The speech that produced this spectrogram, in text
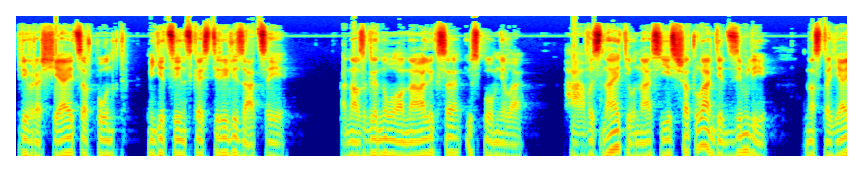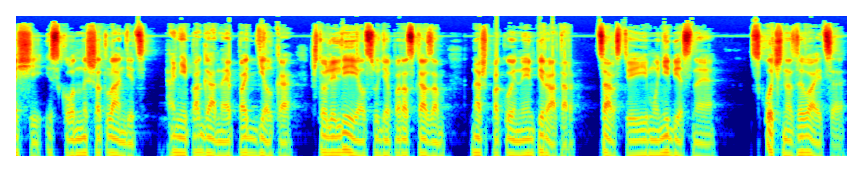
превращается в пункт медицинской стерилизации. Она взглянула на Алекса и вспомнила. «А вы знаете, у нас есть шотландец земли. Настоящий, исконный шотландец, а не поганая подделка, что лелеял, судя по рассказам, наш покойный император. царствие ему небесное. Скотч называется.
